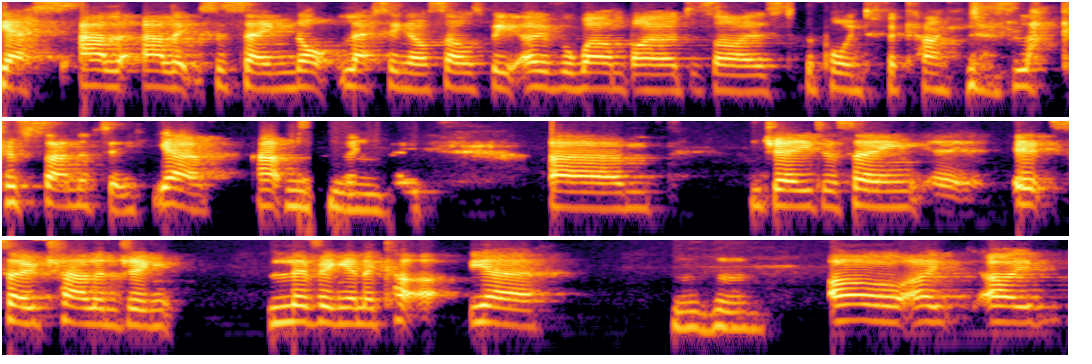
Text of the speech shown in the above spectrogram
yes, Alex is saying not letting ourselves be overwhelmed by our desires to the point of a kind of lack of sanity. Yeah, absolutely. Mm-hmm. Um, Jade is saying it's so challenging living in a car. Yeah. Mm-hmm. Oh, I, I,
